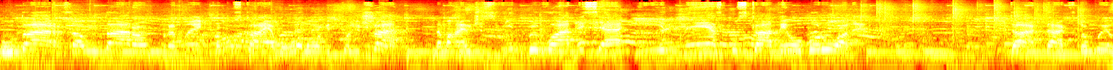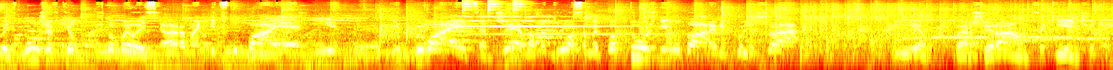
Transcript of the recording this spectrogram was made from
Удар за ударом ремень пропускає в голову від коліша, намагаючись відбиватися і не спускати оборони. Так, так, втомились, дуже втомились. А Ремень відступає і відбивається джебами, кросами, потужні удари від коліша. І перший раунд закінчений.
